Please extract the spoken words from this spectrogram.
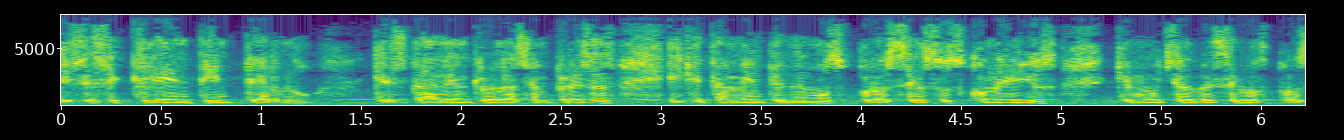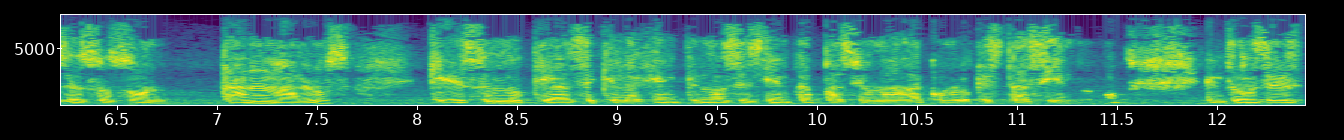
es ese cliente interno que está dentro de las empresas y que también tenemos procesos con ellos que muchas veces los procesos son tan malos que eso es lo que hace que la gente no se sienta apasionada con lo que está haciendo. ¿no? Entonces,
